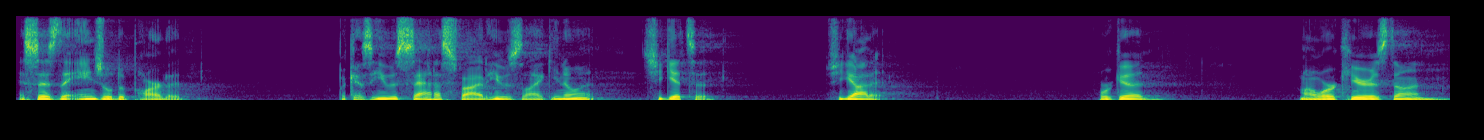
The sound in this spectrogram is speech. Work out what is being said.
it says the angel departed because he was satisfied. He was like, you know what? She gets it. She got it. We're good. My work here is done.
